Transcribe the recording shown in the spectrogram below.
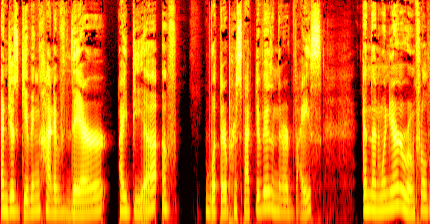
and just giving kind of their idea of what their perspective is and their advice. And then when you're in a room full of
